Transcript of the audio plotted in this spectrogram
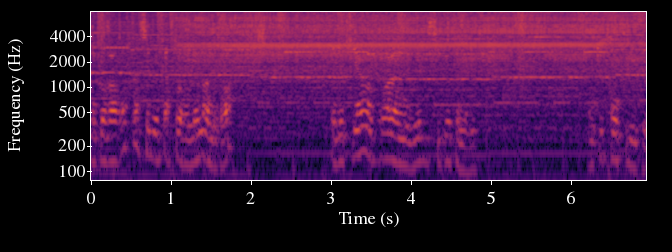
Donc on va replacer le carton au même endroit. Et le client va pouvoir l'enlever d'ici deux semaines. En toute tranquillité.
